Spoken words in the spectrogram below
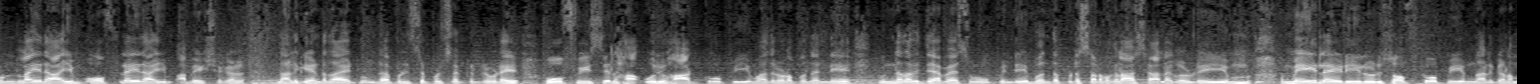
ഓൺലൈനായും ഓഫ്ലൈനായും അപേക്ഷകൾ നൽകേണ്ടതായിട്ടുണ്ട്. പ്രിൻസിപ്പൽ സെക്രട്ടറിയുടെ ഓഫീസിൽ ഒരു ഹാർഡ് കോപ്പിയും അതിനോടൊപ്പം തന്നെ ഉന്നത വിദ്യാഭ്യാസ വകുപ്പിന്റെയും ബന്ധപ്പെട്ട സർവകലാശാലകളുടെയും മെയിൽ ഐ ഡിയിൽ ഒരു സോഫ്റ്റ് കോപ്പിയും നൽകണം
